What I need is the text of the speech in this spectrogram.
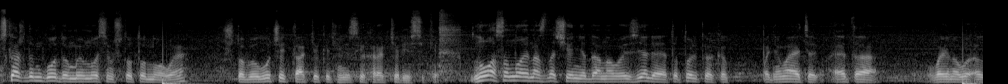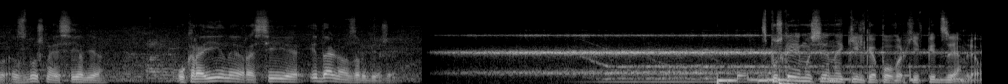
С каждым годом мы вносим что-то новое, чтобы улучшить тактико-технические характеристики. Но основное назначение данного изделия, это только, как понимаете, это военно-воздушные силы Украины, России и дальнего зарубежья. Спускаємося на кілька поверхів під землю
